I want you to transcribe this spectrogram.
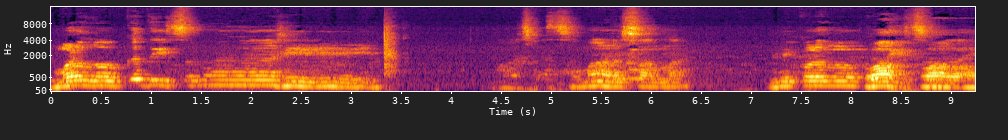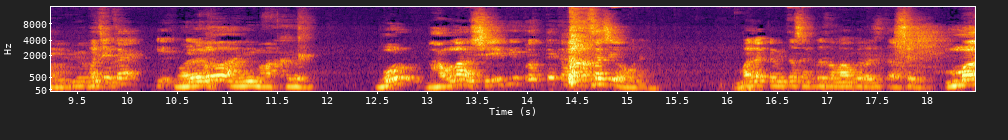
मळलो कधीच नाही. माझ्याच माणसांना मी कळलो वा, कधीच वा, वा. नाही. म्हणजे काय? ही- मळलो आणि माखलो. मूळ भावना अशी की प्रत्येक माणसाची भावना आहे. माझ्या कविता संकटाचं नाव करायचं असेल म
